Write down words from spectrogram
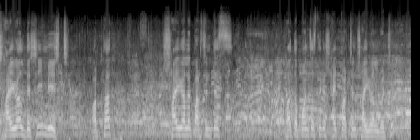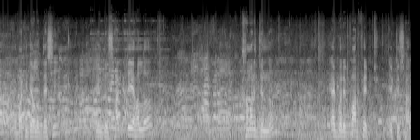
সাইওয়াল দেশি মিক্সড অর্থাৎ সাইওয়ালের পার্সেন্টেজ হয়তো পঞ্চাশ থেকে ষাট পার্সেন্ট সাইওয়াল রয়েছে। বাকিটা হলো দেশি। কিন্তু ষাটটি হলো খামারের জন্য একবারে পারফেক্ট একটি সার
